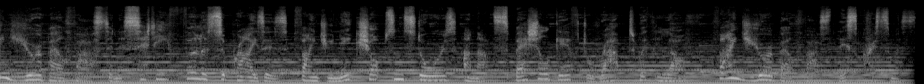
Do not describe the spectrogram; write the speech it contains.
Find your Belfast in a city full of surprises. Find unique shops and stores and that special gift wrapped with love. Find your Belfast this Christmas.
